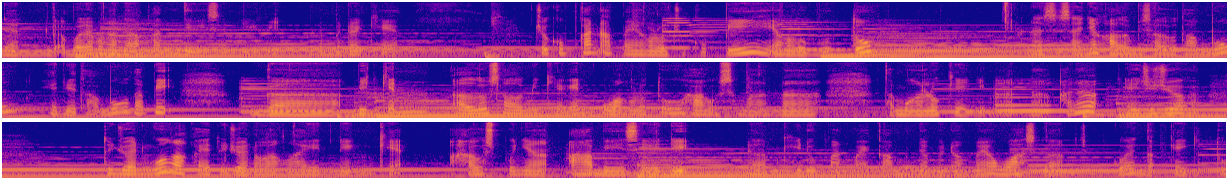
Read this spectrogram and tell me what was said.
dan gak boleh mengandalkan diri sendiri. Bener-bener kayak cukupkan apa yang lo cukupi yang lo butuh nah sisanya kalau bisa lo tabung ya ditabung tapi gak bikin lo selalu mikirin uang lo tuh harus semana tabungan lo kayak gimana. Karena ya jujur tujuan gue gak kayak tujuan orang lain yang kayak harus punya A B C D dalam kehidupan mereka benda-benda mewah segala macam. Gue nggak kayak gitu.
